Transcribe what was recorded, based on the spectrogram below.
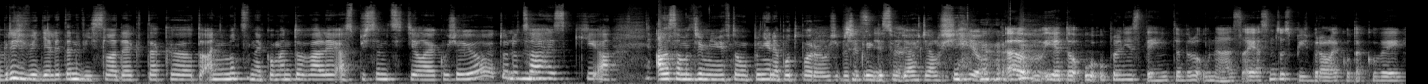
když viděli ten výsledek, tak eh, to ani moc nekomentovali a spíš jsem cítila, jako, že jo, je to docela mm. hezký, a, ale samozřejmě mě v tom úplně nepodporují, že by řekli, kdy si uděláš další. Jo, je to úplně stejný, to bylo u nás a já jsem to spíš brala jako takový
